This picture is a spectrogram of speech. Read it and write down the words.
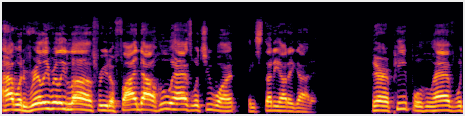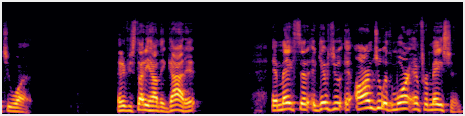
I would really, really love for you to find out who has what you want and study how they got it. There are people who have what you want. And if you study how they got it, it makes it, it gives you, it arms you with more information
